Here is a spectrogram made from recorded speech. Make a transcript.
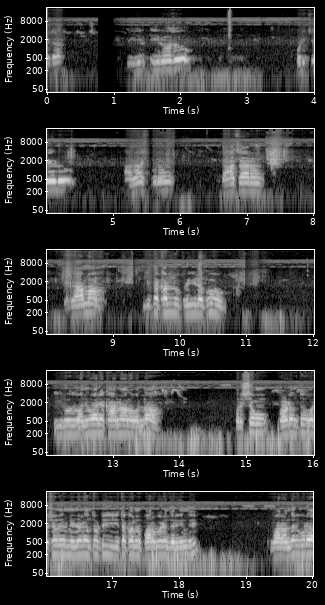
రైటా? ఈరోజు పొడిచేడు అనాష్పురం దాచారం గ్రామ ఈతకల్లు ప్రియులకు ఈరోజు అనివార్య కారణాల వల్ల వర్షం పడడంతో వర్షం నీరు నిండడంతో ఈతకల్లు పారబోయడం జరిగింది వారందరూ కూడా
